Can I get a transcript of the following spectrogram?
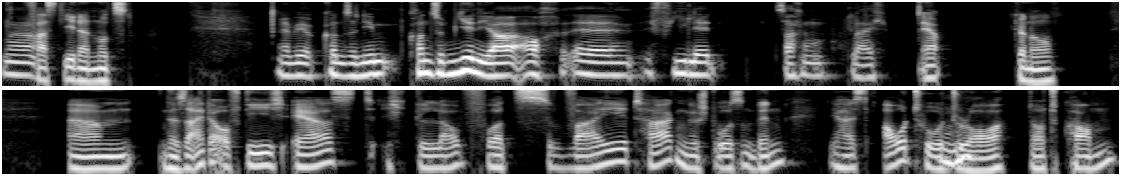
Ja. fast jeder nutzt. Ja, wir konsumieren, konsumieren ja auch äh, viele Sachen gleich. Genau. Ähm, eine Seite, auf die ich erst, ich glaube, vor zwei Tagen gestoßen bin, die heißt autodraw.com.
